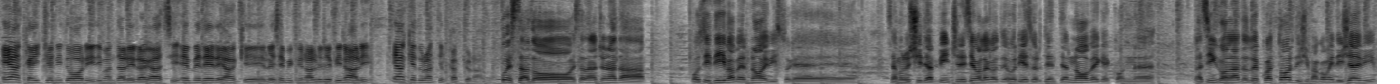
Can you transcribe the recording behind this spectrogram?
e anche ai genitori di mandare i ragazzi e vedere anche le semifinali e le finali e anche durante il campionato. È, stato, è stata una giornata positiva per noi visto che siamo riusciti a vincere sia con la categoria esordiente a 9 che con eh, la singolata 2-14 ma come dicevi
